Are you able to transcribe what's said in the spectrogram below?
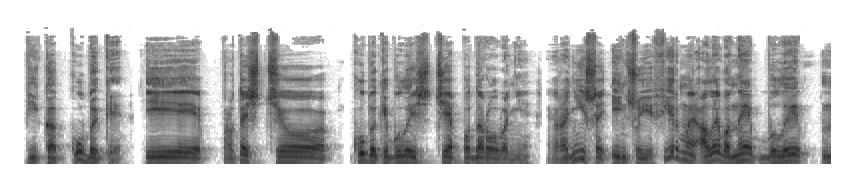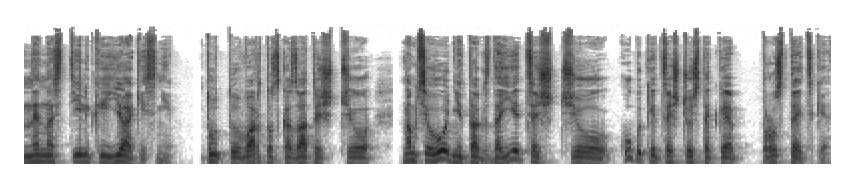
піка-кубики, і про те, що кубики були ще подаровані раніше іншої фірми, але вони були не настільки якісні. Тут варто сказати, що нам сьогодні так здається, що кубики це щось таке простецьке.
